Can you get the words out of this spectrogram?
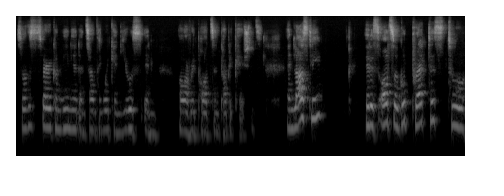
So this is very convenient and something we can use in our reports and publications. And lastly, it is also good practice to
